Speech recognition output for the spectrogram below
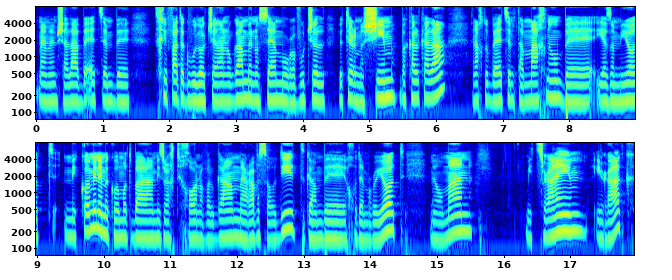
מהממשלה בעצם בדחיפת הגבולות שלנו, גם בנושא המעורבות של יותר נשים בכלכלה. אנחנו בעצם תמכנו ביזמיות מכל מיני מקומות במזרח תיכון, אבל גם מערב הסעודית, גם באיחוד האמירויות, מאומן, מצרים, עיראק.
